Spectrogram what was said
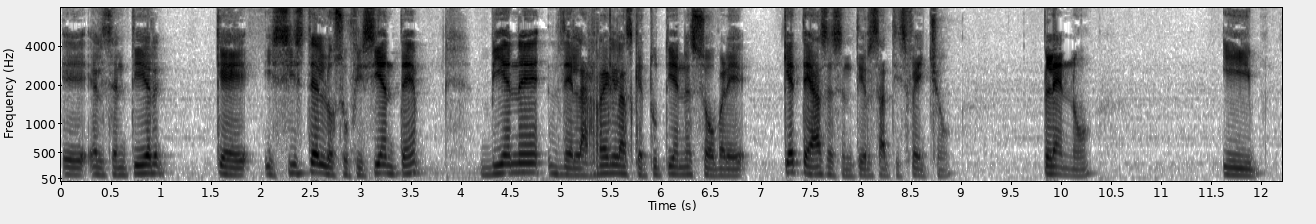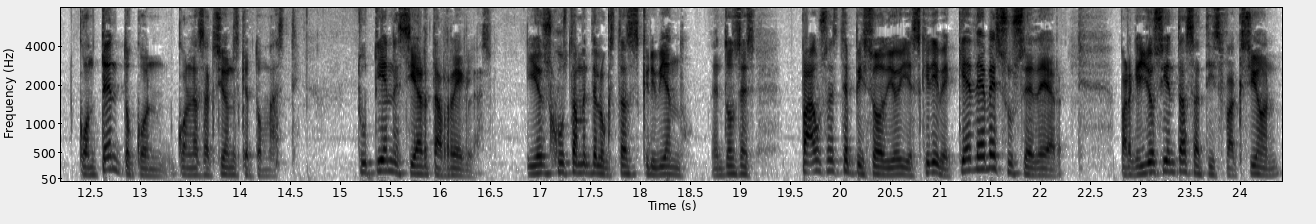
eh, el sentir que hiciste lo suficiente, viene de las reglas que tú tienes sobre qué te hace sentir satisfecho, pleno y contento con, con las acciones que tomaste. Tú tienes ciertas reglas y eso es justamente lo que estás escribiendo. Entonces, pausa este episodio y escribe qué debe suceder para que yo sienta satisfacción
